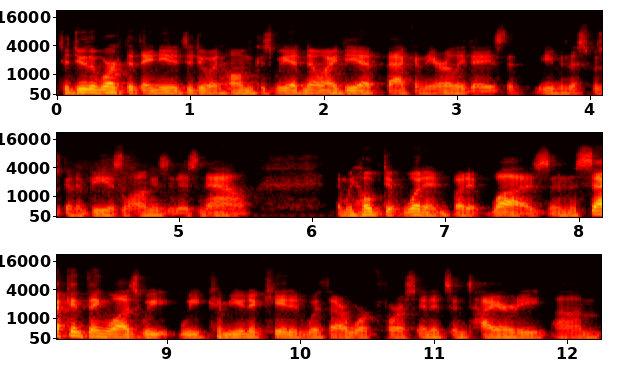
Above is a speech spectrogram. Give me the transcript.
to do the work that they needed to do at home because we had no idea back in the early days that even this was going to be as long as it is now. And we hoped it wouldn't, but it was. And the second thing was we we communicated with our workforce in its entirety um,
